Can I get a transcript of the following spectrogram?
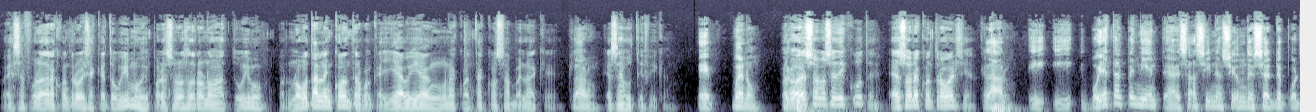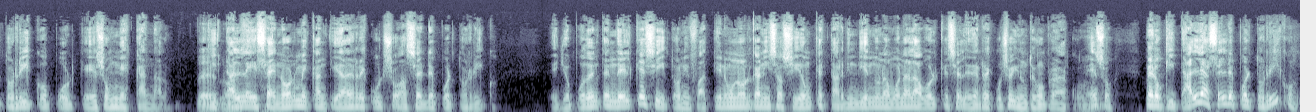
Pues esa fue una de las controversias que tuvimos y por eso nosotros nos abstuvimos. Por no votarle en contra, porque allí habían unas cuantas cosas, ¿verdad?, que, Claro. que se justifican. Eh, bueno, Pero eso no se discute, eso no es controversia. claro. Y, y voy a estar pendiente a esa asignación de ser de Puerto Rico porque eso es un escándalo. Lo quitarle es. esa enorme cantidad de recursos a ser de Puerto Rico. Eh, Yo puedo entender que sí, Tony Faz tiene una organización que está rindiendo una buena labor, que se le den recursos, yo no tengo problemas con eso. Pero quitarle a ser de Puerto Rico,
